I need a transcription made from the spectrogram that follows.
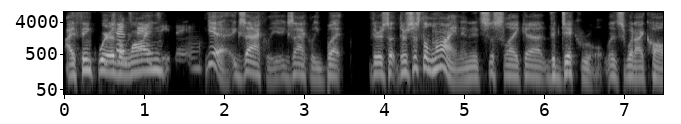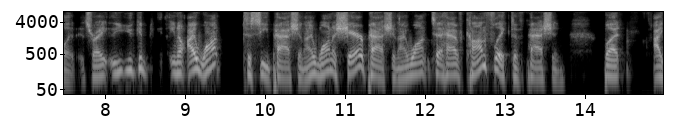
I think where the line thing. Yeah, exactly, exactly. But there's a there's just a line, and it's just like uh, the dick rule. It's what I call it. It's right. You you could, you know, I want to see passion. I want to share passion. I want to have conflict of passion, but I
